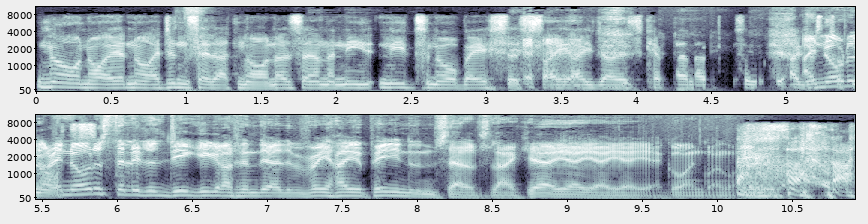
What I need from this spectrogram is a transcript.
No, no, I, no, I didn't say that. No, that's on a need, need to know basis. I, I just kept that. So I, I noticed, I noticed the little dig you got in there. They were very high opinion of themselves. Like, yeah, yeah, yeah, yeah, yeah. Go on, go on, go on.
